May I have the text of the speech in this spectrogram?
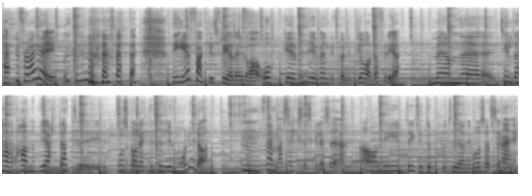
Happy Friday! det är faktiskt fredag idag och eh, vi är väldigt, väldigt glada för det. Men eh, till det här, handen på hjärtat, eh, på en skala 1 till 10, hur mår du idag? Mm, femma, sexa skulle jag säga. Ja, det är ju inte riktigt uppe på 10-nivå så att säga. Nej.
